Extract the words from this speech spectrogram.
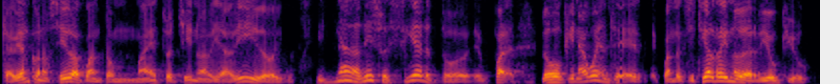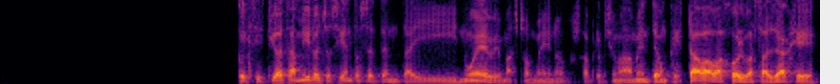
que habían conocido a cuánto maestro chino había habido, y, nada de eso es cierto. Eh, los okinawenses, cuando existía el reino de Ryukyu, que existió hasta 1879 más o menos, aproximadamente, aunque estaba bajo el vasallaje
